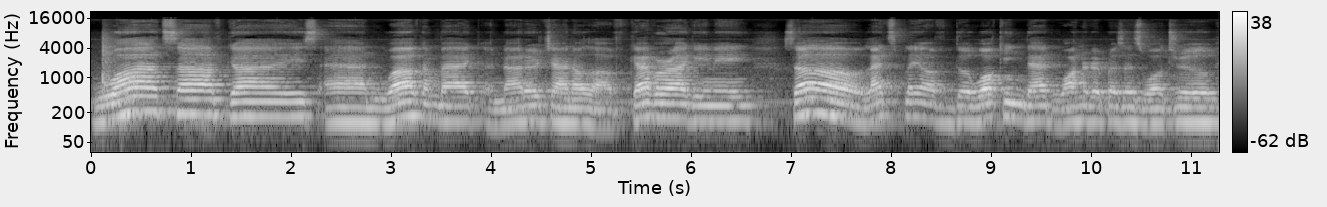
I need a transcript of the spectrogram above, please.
What's up guys and welcome back another channel of Cabberar Gaming. So let's play of The Walking Dead 100% walkthrough.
